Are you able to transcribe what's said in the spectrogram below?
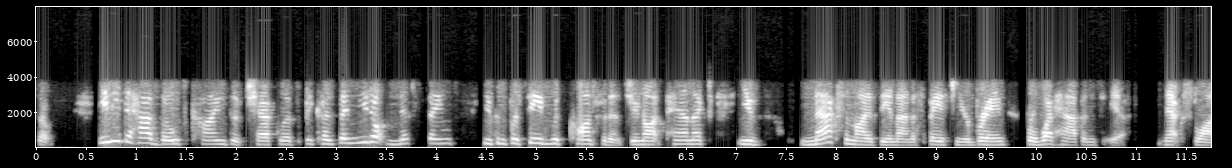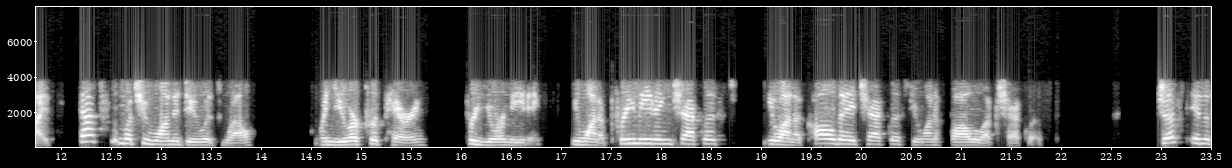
So you need to have those kinds of checklists because then you don't miss things. You can proceed with confidence. You're not panicked. You've maximized the amount of space in your brain for what happens if. Next slide. That's what you want to do as well when you are preparing for your meeting. You want a pre-meeting checklist. You want a call day checklist. You want a follow-up checklist just in the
